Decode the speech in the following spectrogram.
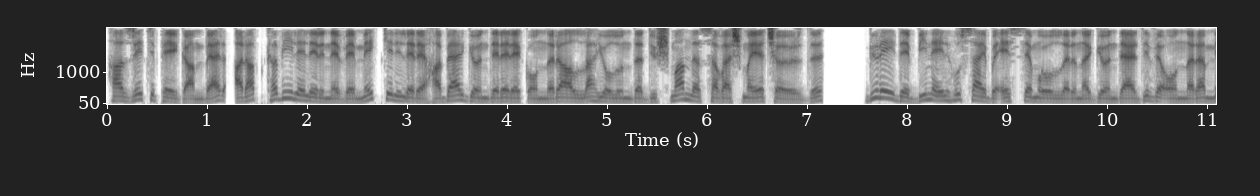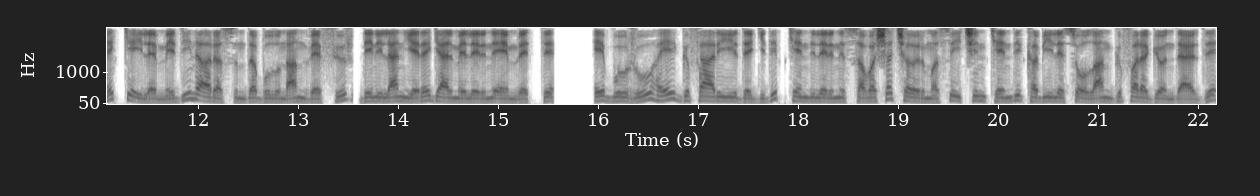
Hazreti Peygamber, Arap kabilelerine ve Mekkelilere haber göndererek onları Allah yolunda düşmanla savaşmaya çağırdı, Büreyde bin el-Husayb'ı Eslemoğullarına gönderdi ve onlara Mekke ile Medine arasında bulunan Vefür, denilen yere gelmelerini emretti, Ebu Ruh el-Gıfari'yi de gidip kendilerini savaşa çağırması için kendi kabilesi olan Gıfar'a gönderdi,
